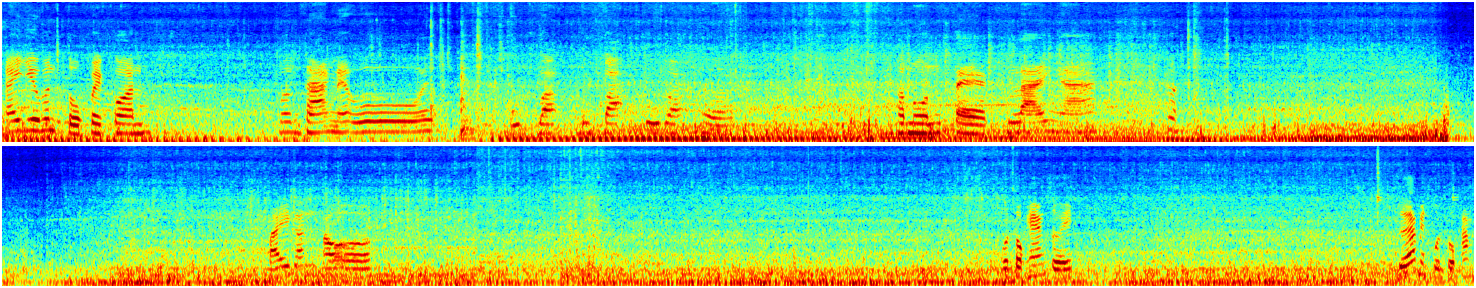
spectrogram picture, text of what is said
ไอ้ยืมมันตกไปก่อนเบิ่งทางเนี่ยโอ้ยบุบะบุบะบุบะเออ ถนนแตกหลายงาไปกันต่อฝนตกแห้งเฉยเหลือเป็นฝนตกครับ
